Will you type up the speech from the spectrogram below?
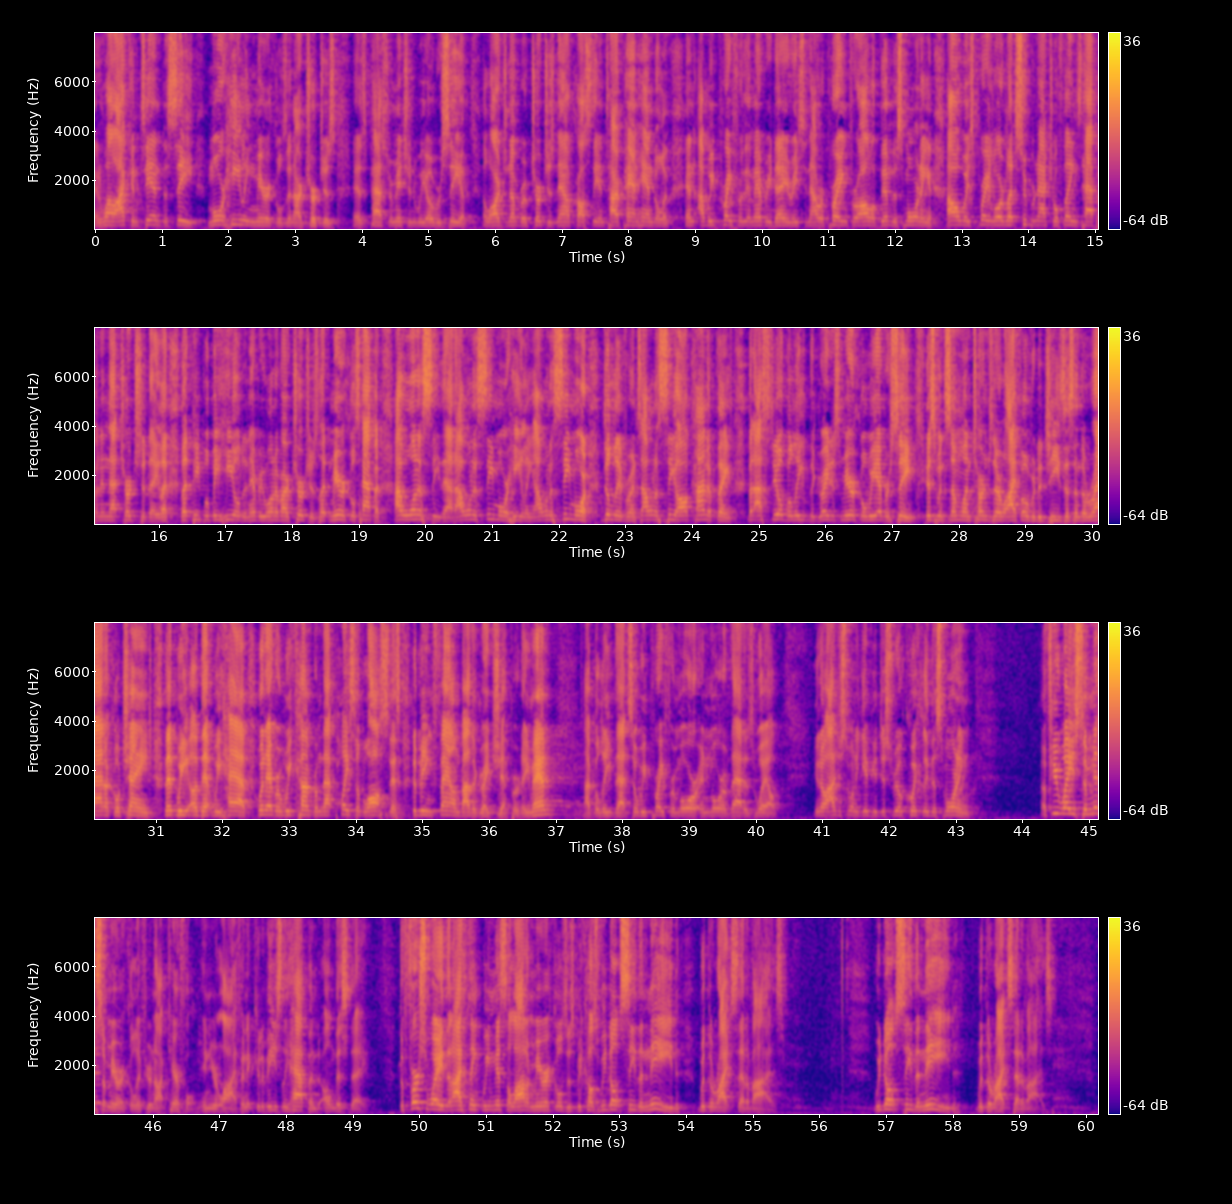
And while I contend to see more healing miracles in our churches, as Pastor mentioned, we oversee a, a large number of churches now across the entire panhandle, and, and I, we pray for them every day. Reese and I were praying for all of them this morning, and I always pray, Lord, let supernatural things happen in that church today. Let, let people be healed in every one of our churches. Let miracles happen. I want to see that. I want to see more healing. I want to see more deliverance. I want to see all kind of things. But I still believe the greatest miracle we ever see is when someone turns their life over to Jesus and the radical change that we, uh, that we have whenever we come from that place place of lostness to being found by the great shepherd. Amen? I believe that. So we pray for more and more of that as well. You know, I just want to give you just real quickly this morning a few ways to miss a miracle if you're not careful in your life. And it could have easily happened on this day. The first way that I think we miss a lot of miracles is because we don't see the need with the right set of eyes. We don't see the need with the right set of eyes.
